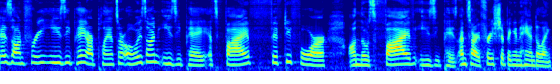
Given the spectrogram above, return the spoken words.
is on free easy pay. Our plants are always on easy pay. It's $5.54 on those five easy pays. I'm sorry, free shipping and handling.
